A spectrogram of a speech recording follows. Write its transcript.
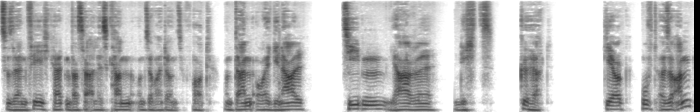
zu seinen Fähigkeiten, was er alles kann und so weiter und so fort. Und dann original sieben Jahre nichts gehört. Georg ruft also an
